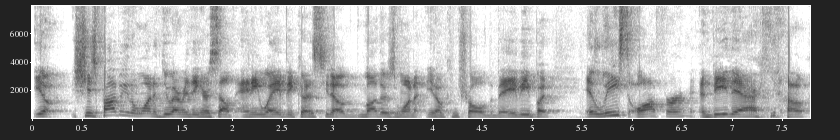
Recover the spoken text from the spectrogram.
you know, she's probably going to want to do everything herself anyway because, you know, mothers want to, you know, control the baby, but at least offer and be there, you know,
